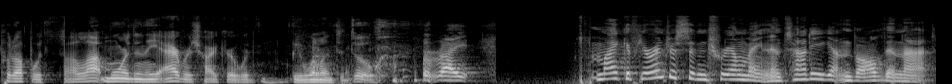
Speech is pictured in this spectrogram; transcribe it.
put up with a lot more than the average hiker would be willing to do. right. Mike, if you're interested in trail maintenance, how do you get involved in that?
